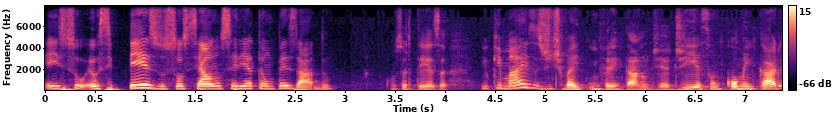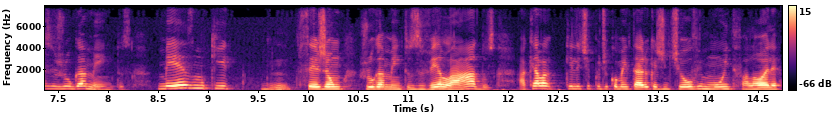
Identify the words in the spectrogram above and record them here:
isso, esse peso social não seria tão pesado. Com certeza. E o que mais a gente vai enfrentar no dia a dia são comentários e julgamentos, mesmo que sejam julgamentos velados, aquela, aquele tipo de comentário que a gente ouve muito, fala, olha,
